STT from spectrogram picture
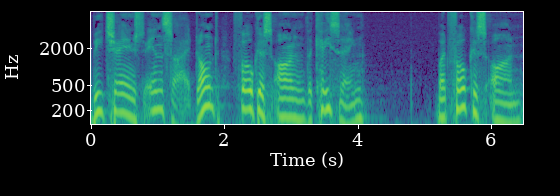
Be changed inside. Don't focus on the casing, but focus on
